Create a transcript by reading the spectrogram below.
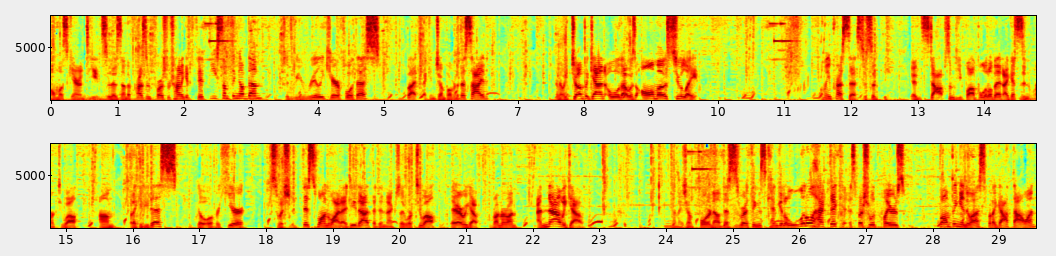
Almost guaranteed. So there's another present for us. We're trying to get 50 something of them, so to be really careful with this. But I can jump over to this side. And then we jump again. Oh, that was almost too late. Let me press this just so it stops some people up a little bit. I guess it didn't work too well. Um, but I can do this, go over here, switch to this one. Why'd I do that? That didn't actually work too well. There we go. Run, run, run. And now we go. Then I jump forward. Now this is where things can get a little hectic, especially with players bumping into us, but I got that one.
